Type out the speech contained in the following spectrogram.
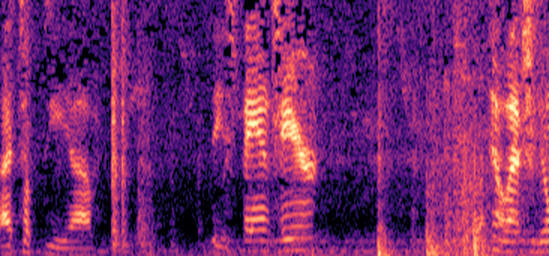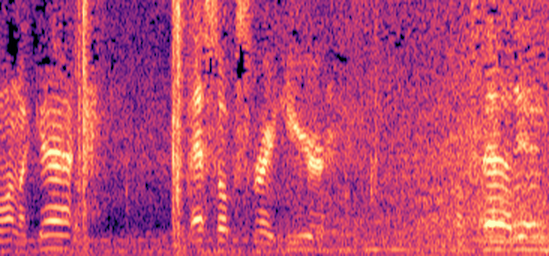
I took the uh, these bands here, they'll actually go on like that. S hooks right here, hooks that in.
